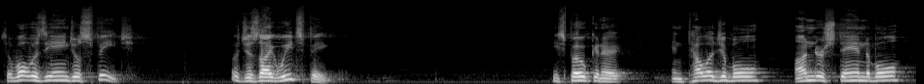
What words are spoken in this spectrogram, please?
So, what was the angel's speech? It was just like we'd speak. He spoke in an intelligible, understandable,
